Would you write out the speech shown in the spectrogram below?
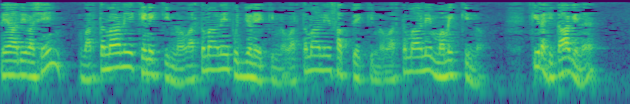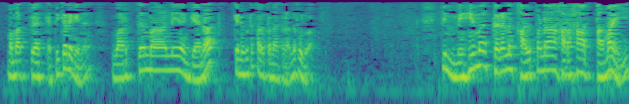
මේ ආදී වශයෙන් වර්තමානයේ කෙනෙක් ඉන්නවා වර්තමානයේ පුජ්‍යලයක් ඉන්නවා වර්තමානයේ සත්වයක් ඉන්නවා වර්තමානයේ මමෙක් ඉන්නවා කියලා හිතාගෙන මමත්වයක් ඇති කරගෙන වර්තමානය ගැනත් කෙනෙකුට කල්පනා කරන්න පුළුවන්. ඉතින් මෙහෙම කරන කල්පනා හරහා තමයි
